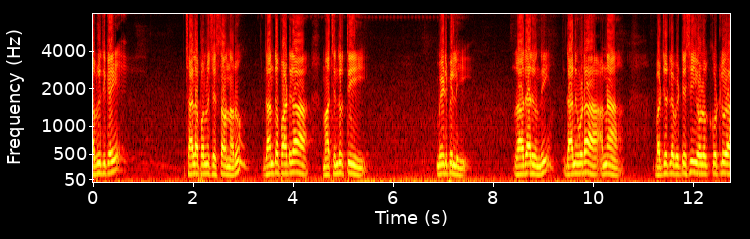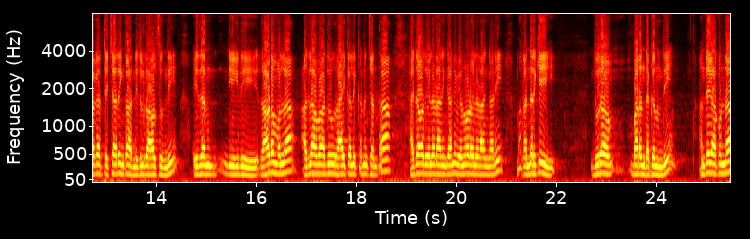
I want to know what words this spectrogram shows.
అభివృద్ధికై చాలా పనులు చేస్తూ ఉన్నారు. దాంతోపాటుగా మా చంద్రుర్తి మేడిపల్లి రహదారి ఉంది. దాన్ని కూడా అన్న బడ్జెట్లో పెట్టేసి ఏడు కోట్లు దాకా తెచ్చారు. ఇంకా నిధులు కావాల్సి ఉంది. ఇది ఇది రావడం వల్ల ఆదిలాబాదు రాయకల్ ఇక్కడ నుంచి అంతా హైదరాబాద్ వెళ్ళడానికి కానీ వేమవాడ వెళ్ళడానికి కానీ మాకందరికీ దూర భారం తగ్గనుంది. అంతేకాకుండా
